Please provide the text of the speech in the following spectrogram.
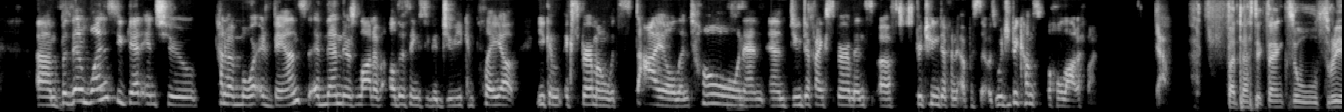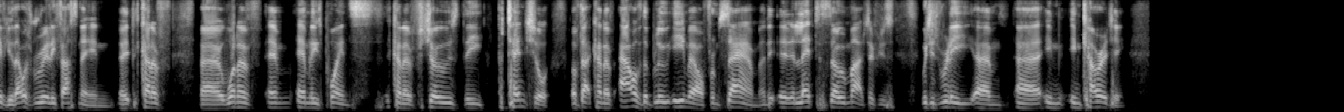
Um, but then once you get into kind of a more advanced, and then there's a lot of other things you can do. You can play up you can experiment with style and tone mm-hmm. and and do different experiments uh, between different episodes, which becomes a whole lot of fun. Yeah. Fantastic. Thanks all three of you. That was really fascinating. It kind of uh, one of em Emily's points kind of shows the potential of that kind of out of the blue email from Sam, and it, it led to so much, which is which is really um, uh, in, encouraging.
